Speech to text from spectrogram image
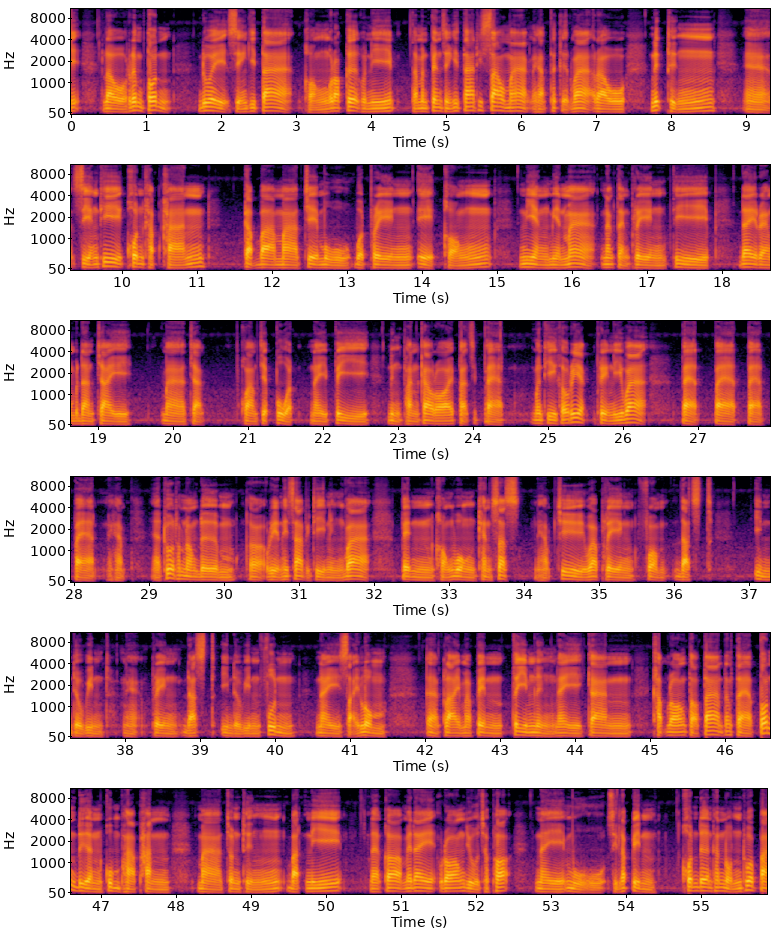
เราเริ่มต้นด้วยเสียงกีตาร์ของร็อกเกอร์คนนี้ แต่มันเป็นเสียงกีตาร์ที่เศร้ามากนะครับ ถ้าเกิดว่าเรานึกถึง เสียงที่คนขับขานกับบามาเจมู บทเพลงเอกของเนียงเมียนมานักแต่งเพลงที่ได้แรงบันดาลใจมาจากความเจ็บปวดในปี 1988 บางทีเขาเรียกเพลงนี้ว่า 8888 นะครับทั่วทำนองเดิมก็เรียนให้ทราบอีกทีหนึ่งว่าเป็นของวง Kansas นะครับชื่อว่าเพลง From Dust in the Wind นะฮะเพลง Dust in the Wind ฝุ่นในสายลมกลายมาเป็นธีมหนึ่งในการขับร้องต่อต้านตั้งแต่ต้นเดือนกุมภาพันธ์มาจนถึงบัดนี้ แล้วก็ไม่ได้ร้องอยู่เฉพาะในหมู่ศิลปิน คนเดินถนนทั่วไป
